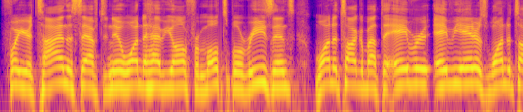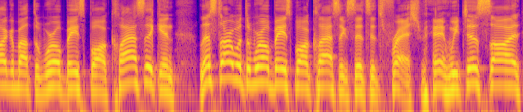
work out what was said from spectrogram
for your time this afternoon. Wanted to have you on for multiple reasons. One to talk about the Aviators, one to talk about the World Baseball Classic. And let's start with the World Baseball Classic since it's fresh, man. We just saw it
